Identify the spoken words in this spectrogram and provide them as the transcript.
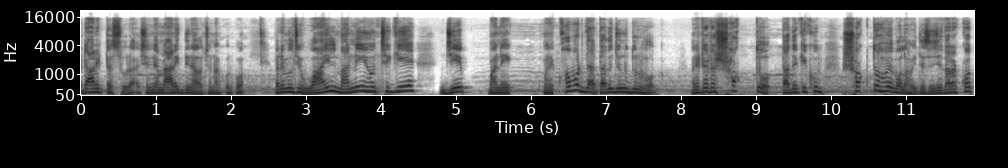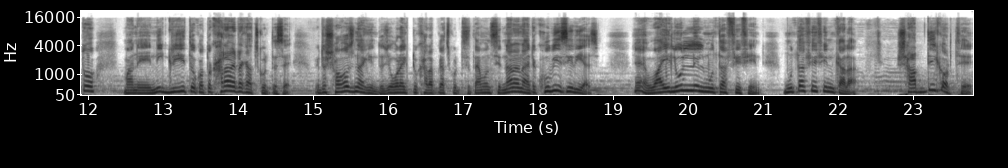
ওটা আরেকটা সুরা, সেটা আমরা আরেকদিন আলোচনা করব। আমি বলছি, ওয়াইল মানেই হচ্ছে গিয়ে যে মানে মানে খবরদার, তাদের জন্য দুর্ভোগ। মানে এটা একটা শক্ত, তাদেরকে খুব শক্তভাবে বলা হইতেছে যে তারা কত মানে নিগৃহীত, কত খারাপ একটা কাজ করতেছে। এটা সহজ না কিন্তু যে ওরা একটু খারাপ কাজ করতেছে, তেমন সে না না না, এটা খুবই সিরিয়াস হ্যাঁ ওয়াইলুল্লিল মুতাফিফিন। মুতাফিফিন কারা? শাব্দিক অর্থে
